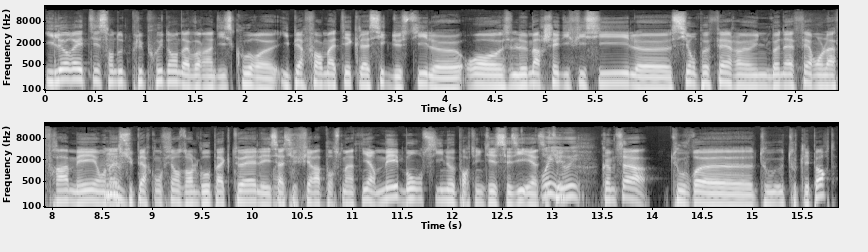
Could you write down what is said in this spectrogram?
Il aurait été sans doute plus prudent d'avoir un discours euh, hyper formaté, classique, du style euh, Oh, le marché est difficile, euh, si on peut faire une bonne affaire, on la fera, mais on a Mm. super confiance dans le groupe actuel et ça suffira pour se maintenir. Mais bon, si une opportunité se saisit et ainsi Oui, de suite. oui. Comme ça, t'ouvres euh, tout- toutes les portes.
